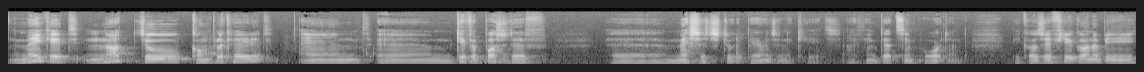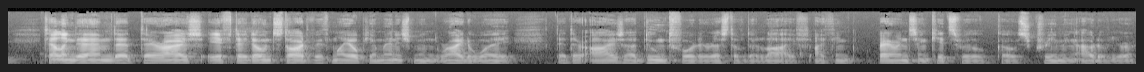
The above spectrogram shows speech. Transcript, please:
Make it not too complicated and um, give a positive uh, message to the parents and the kids. I think that's important because if you're going to be telling them that their eyes, if they don't start with myopia management right away, that their eyes are doomed for the rest of their life, I think parents and kids will go screaming out of your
